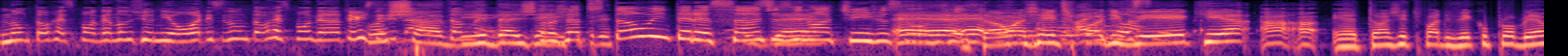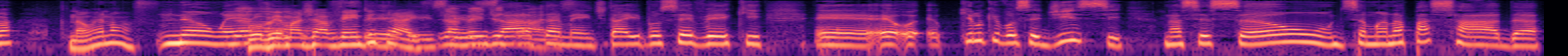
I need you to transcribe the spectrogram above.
não estão respondendo os juniores e não estão respondendo a terceira Poxa idade também. vida, gente. Projetos tão interessantes é. e não atingem o seu É, objetivo. Então a gente pode você- ver que a, a- a- então a gente pode ver que o problema não é nosso. Não é. O problema com já vem de trás. Já vem de trás. Exatamente. Daí você vê que é, é, aquilo que você disse na sessão de semana passada,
